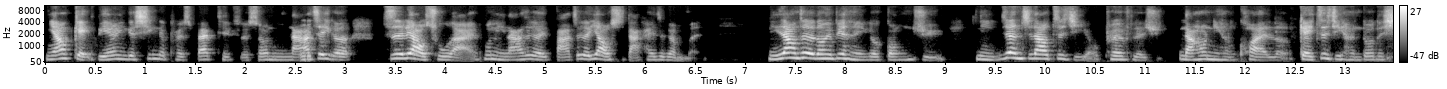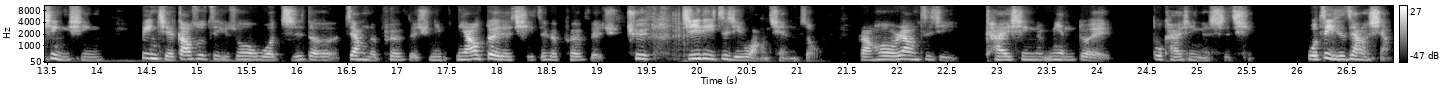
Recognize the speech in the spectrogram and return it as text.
你要给别人一个新的 perspective 的时候，你拿这个资料出来，或你拿这个把这个钥匙打开这个门，你让这个东西变成一个工具。你认知到自己有 privilege，然后你很快乐，给自己很多的信心，并且告诉自己说：“我值得这样的 privilege。”你你要对得起这个 privilege，去激励自己往前走，然后让自己开心的面对不开心的事情。我自己是这样想。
